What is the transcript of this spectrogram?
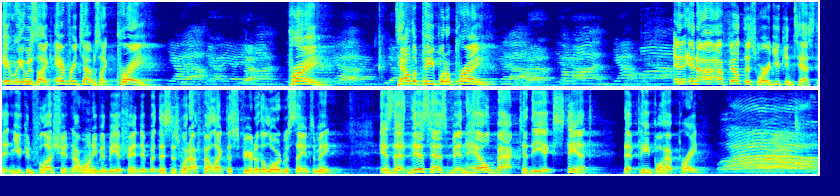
it, it was like every time, it's like, pray, pray, tell the people to pray. And, and I, I felt this word. You can test it and you can flush it, and I won't even be offended, but this is what I felt like the Spirit of the Lord was saying to me is that this has been held back to the extent that people have prayed. Wow.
